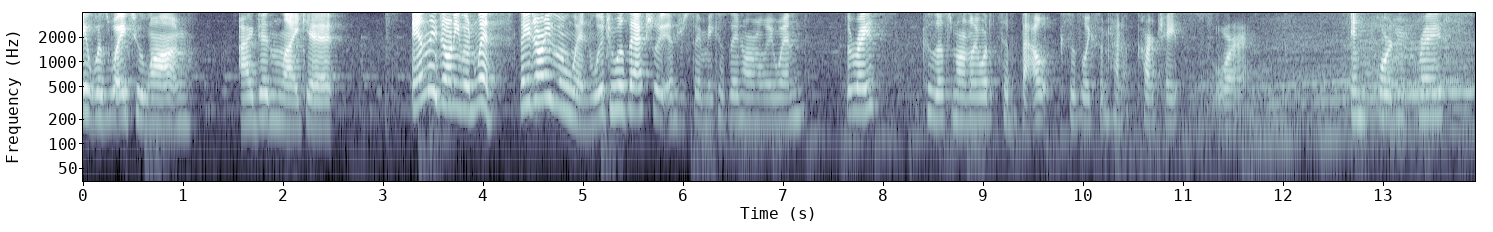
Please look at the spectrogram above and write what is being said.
It was way too long. I didn't like it. And they don't even win. They don't even win, which was actually interesting because they normally win the race. Because that's normally what it's about. Because it's like some kind of car chase or important race.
